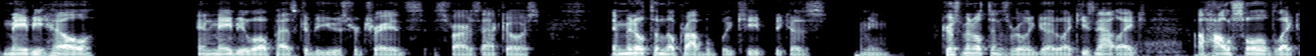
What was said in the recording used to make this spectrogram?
maybe Hill, and maybe Lopez could be used for trades as far as that goes. And Middleton they'll probably keep because I mean Khris Middleton's really good. Like he's not like a household like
